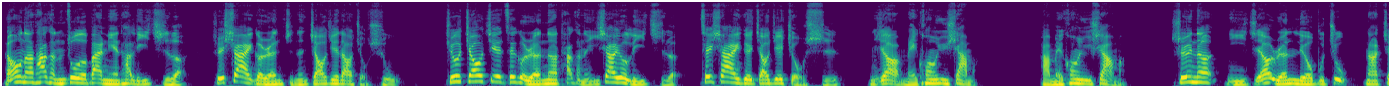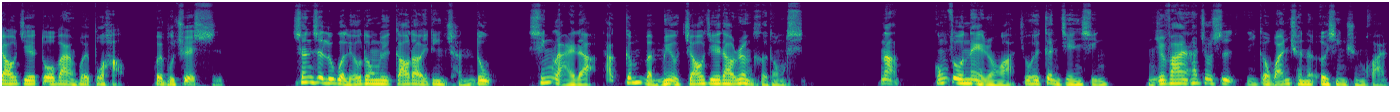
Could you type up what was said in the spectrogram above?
然后呢，他可能做了半年，他离职了。所以下一个人只能交接到九十五，结果交接这个人呢，他可能一下又离职了，再下一个交接九十，你知道每况愈下嘛？啊，每况愈下嘛。所以呢，你只要人留不住，那交接多半会不好，会不确实。甚至如果流动率高到一定程度，新来的他根本没有交接到任何东西，那工作内容啊就会更艰辛。你就发现它就是一个完全的恶性循环。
